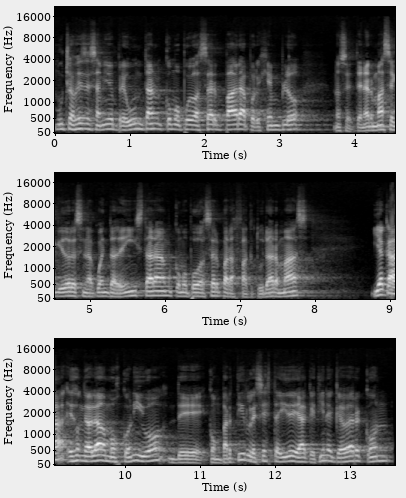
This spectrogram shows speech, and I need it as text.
muchas veces a mí me preguntan cómo puedo hacer para, por ejemplo, no sé, tener más seguidores en la cuenta de Instagram, cómo puedo hacer para facturar más. Y acá es donde hablábamos con Ivo de compartirles esta idea que tiene que ver con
